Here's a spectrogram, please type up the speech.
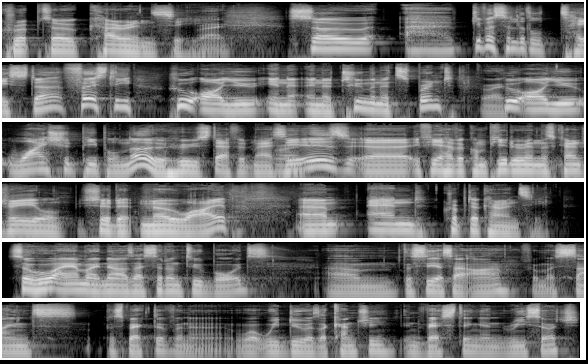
cryptocurrency. Right. So, uh, give us a little taster. Firstly, who are you in a, in a two minute sprint? Right. Who are you? Why should people know who Stafford Masie Right. is? Uh, if you have a computer in this country, you should know why. Um, and cryptocurrency. So who I am right now is I sit on two boards. Um, the CSIR from a science perspective and uh, what we do as a country, investing in research.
